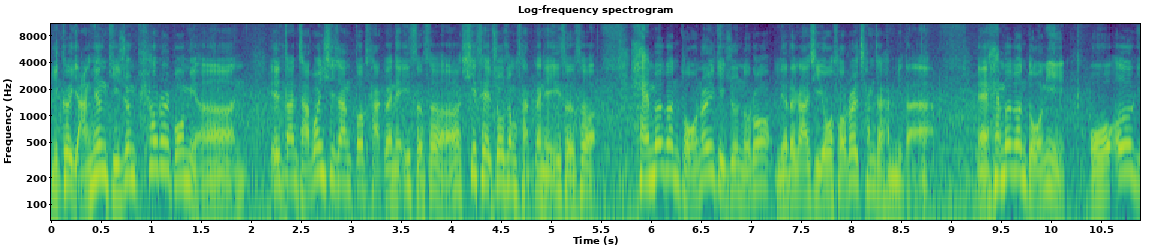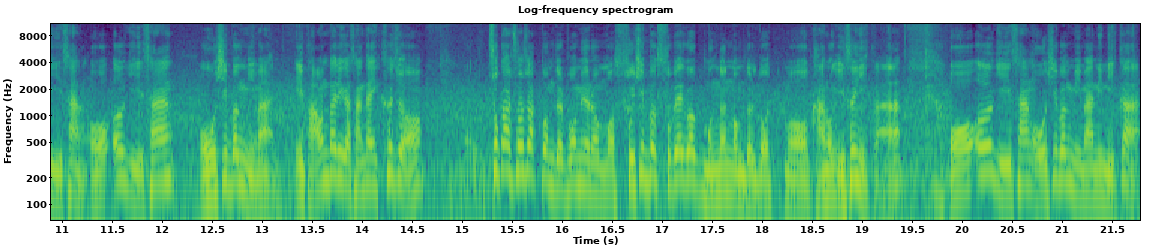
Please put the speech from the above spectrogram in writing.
이그 양형 기준표를 보면 일단 자본시장법 사건에 있어서 시세 조정 사건에 있어서 해먹은 돈을 기준으로 여러 가지 요소를 참작합니다. 예, 해먹은 돈이 5억 이상, 5억 이상 50억 미만. 이 바운다리가 상당히 크죠. 어, 주가 조작범들 보면은 뭐 수십억, 수백억 먹는 놈들도 뭐 간혹 있으니까 5억 이상 50억 미만이니까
